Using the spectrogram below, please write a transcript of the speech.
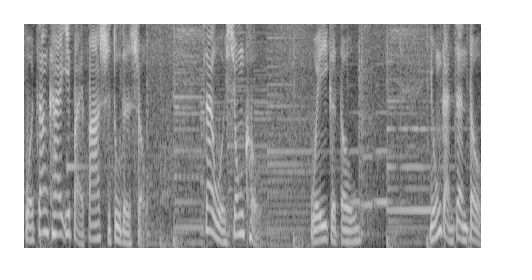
我张开一百八十度的手，在我胸口围一个兜，勇敢战斗，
